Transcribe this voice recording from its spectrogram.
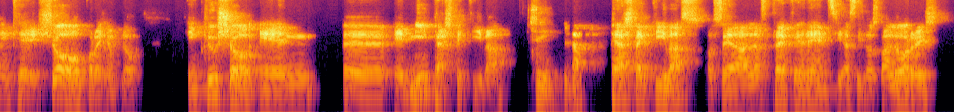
en que yo, por ejemplo, incluso en, en mi perspectiva, sí perspectivas, o sea, las preferencias y los valores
